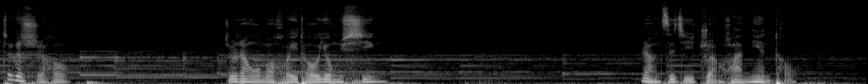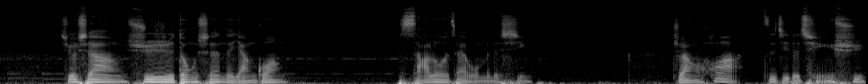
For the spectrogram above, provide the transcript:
这个时候就让我们回头用心。让自己转换念头，就像旭日东升的阳光，洒落在我们的心，转化自己的情绪，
